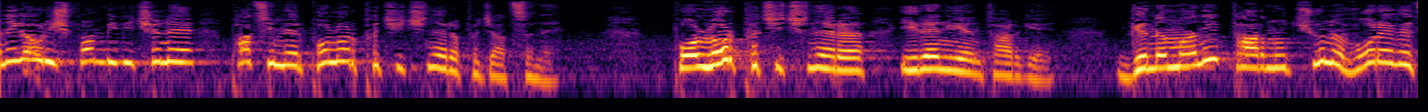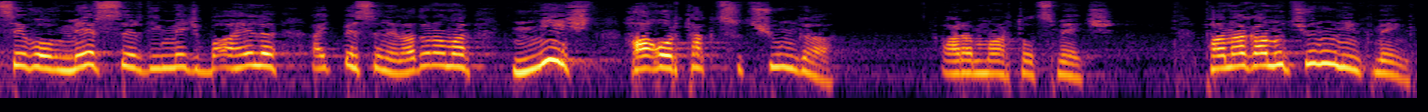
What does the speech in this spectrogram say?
Անիկա ուրիշ բան պիտի չնե, բացի մեր բոլոր փչիչները փճացնե։ Բոլոր փչիչները իրեն ենթարկե։ Գնմանի թարնությունը որևէ ցևով մեր սրդի մեջ բահելը այդպես են։ Ադորամար միշտ հաղորդակցություն կա արամարտոց մեջ։ Փանականություն ունենք մենք,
